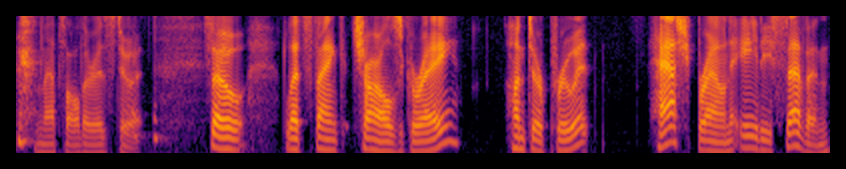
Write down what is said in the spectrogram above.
And that's all there is to it. So let's thank Charles Gray, Hunter Pruitt, Hash Brown 87,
